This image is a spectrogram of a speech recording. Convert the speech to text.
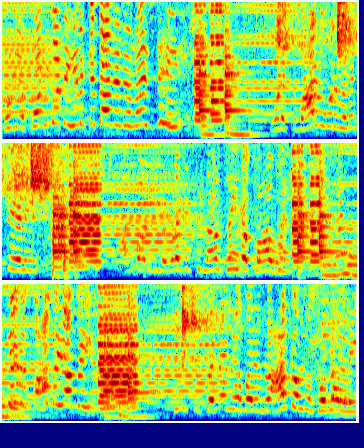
உன்னுடைய பொன்கொண்டு இருக்கின்றான் என்று நினைத்து உனக்கு வாழ்வு கூட நினைத்தேனே அன்பாடி இந்த உலகத்தில் நான் செய்த பாவம். அம்மை சிரித்து பெண்ணை நம்பர் என்று ஆண்டவர்கள் சொன்னார்களே.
